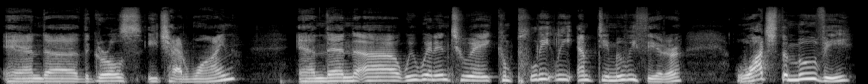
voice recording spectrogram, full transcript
and uh, the girls each had wine. And then uh, we went into a completely empty movie theater, watched the movie.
